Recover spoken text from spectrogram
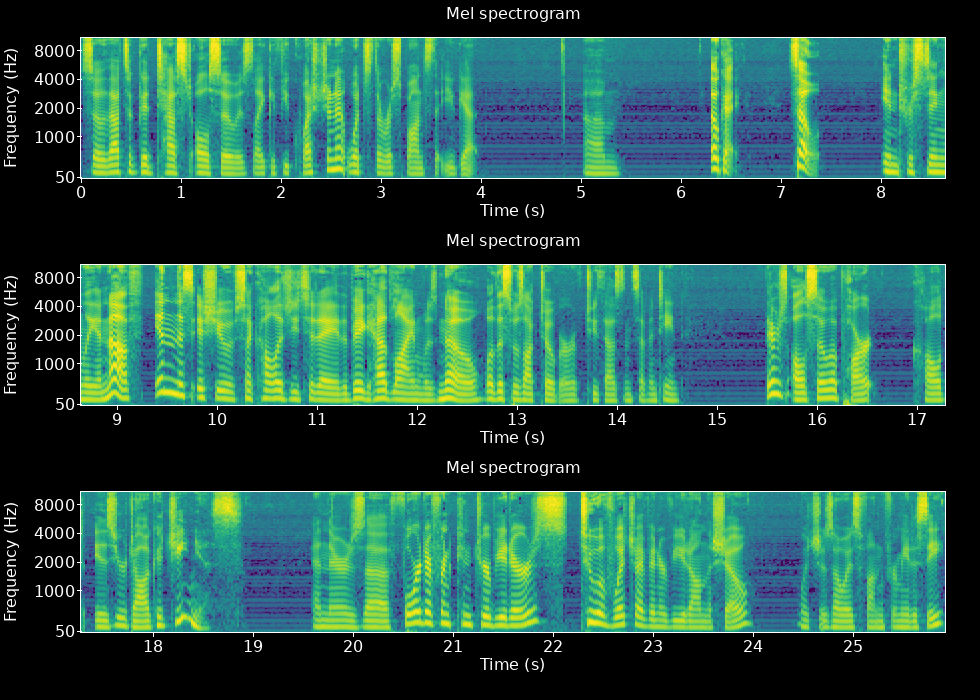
So that's a good test also is like if you question it, what's the response that you get? Um, okay. So interestingly enough, in this issue of Psychology Today, the big headline was no. Well, this was October of 2017. There's also a part called Is Your Dog a Genius? And there's uh, four different contributors, two of which I've interviewed on the show, which is always fun for me to see.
